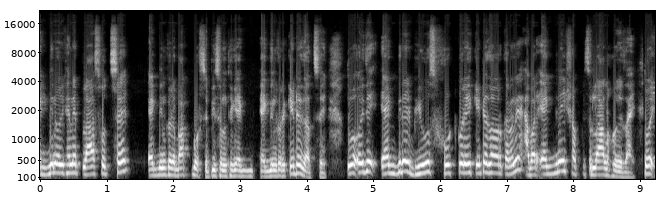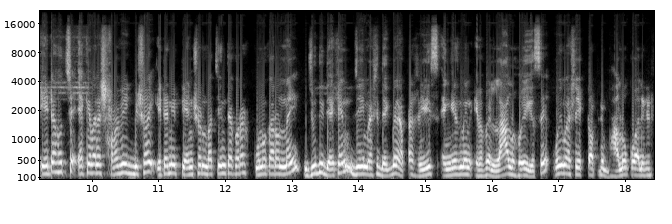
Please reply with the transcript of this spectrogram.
একদিন ওইখানে প্লাস হচ্ছে একদিন করে বাদ পড়ছে, পিছন থেকে এক- একদিন করে কেটে যাচ্ছে। তো ওই যে একদিনের ভিউজ হুট করে কেটে যাওয়ার কারণে আবার একদিনেই সবকিছু লাল হয়ে যায়। তো এটা হচ্ছে একেবারে স্বাভাবিক বিষয়, এটা নিয়ে টেনশন বা চিন্তা করার কোনো কারণ নাই। যদি দেখেন যে মাসে দেখবেন আপনার রিচ এঙ্গেজমেন্ট এভাবে লাল হয়ে গেছে, ওই মাসে একটু আপনি ভালো কোয়ালিটির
